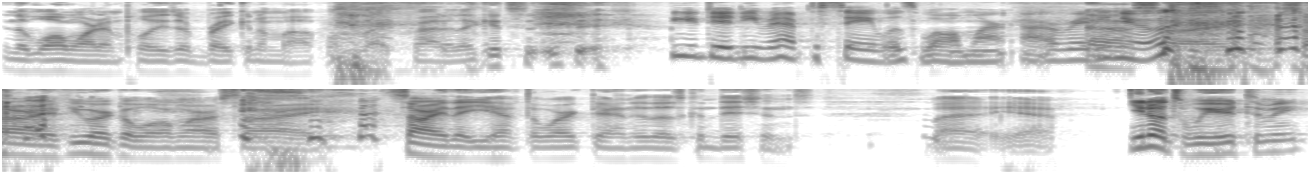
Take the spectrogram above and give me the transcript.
And the Walmart employees are breaking them up on Black Friday. Like, it's, it's You didn't even have to say it was Walmart. I already Uh, knew. sorry, sorry. If you work at Walmart, sorry, sorry that you have to work there under those conditions. But yeah, you know it's weird to me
